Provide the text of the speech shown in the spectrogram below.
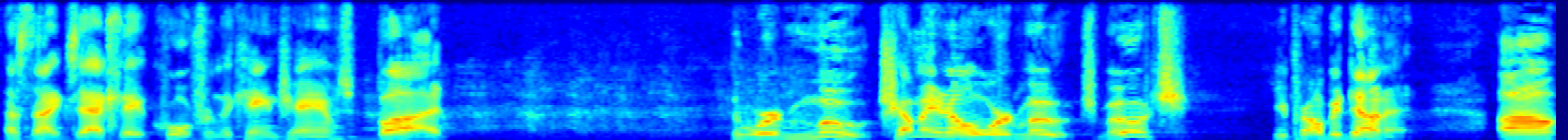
That's not exactly a quote from the King James, but the word mooch. How many know the word mooch? Mooch? You've probably done it. Uh,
